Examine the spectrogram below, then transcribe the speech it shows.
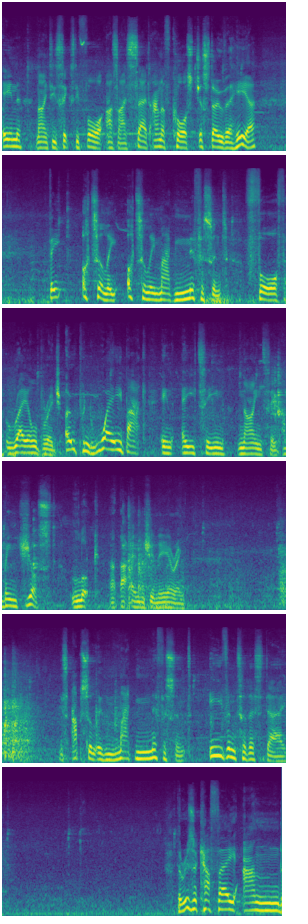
in 1964, as I said. And of course, just over here, the utterly, utterly magnificent Forth Rail Bridge, opened way back in 1890. I mean, just look at that engineering. It's absolutely magnificent, even to this day. There is a cafe and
